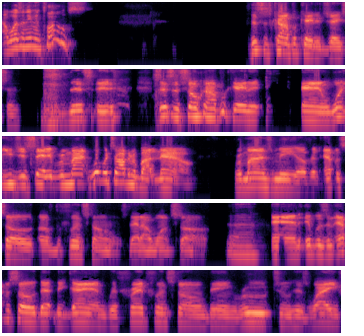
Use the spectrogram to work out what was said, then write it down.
I wasn't even close. This is complicated, Jason. this is this is so complicated. And what you just said, it remind what we're talking about now reminds me of an episode of the Flintstones that I once saw. Uh, and it was an episode that began with Fred Flintstone being rude to his wife,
